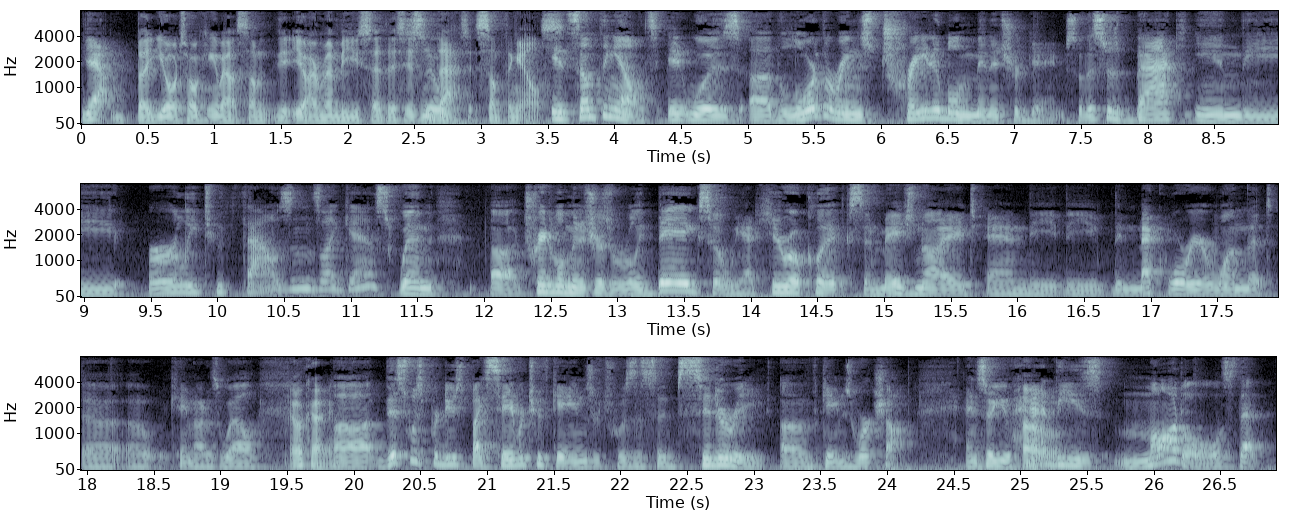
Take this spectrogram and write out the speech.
Yeah. But you're talking about some. I remember you said this isn't So- that; it's something else. It's something else. It was uh, the Lord of the Rings tradable miniature game. So this was back in the early 2000s, I guess, when uh, tradable miniatures were really big. So we had HeroClix and Mage Knight and the the, the MechWarrior one that uh, uh, came out as well. Okay. Uh, this was produced by Sabretooth Games, which was a subsidiary of Games Workshop. And so you had Oh. these models that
